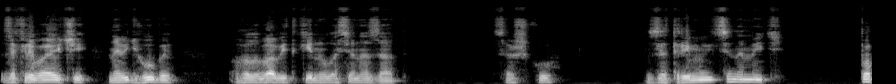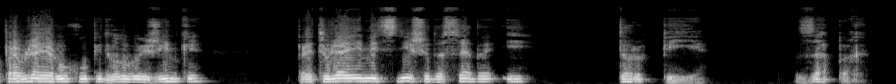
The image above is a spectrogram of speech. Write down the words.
закриваючи навіть губи, голова відкинулася назад. Сашко затримується на мить, поправляє руку під головою жінки, притуляє міцніше до себе і торопіє. Запах,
